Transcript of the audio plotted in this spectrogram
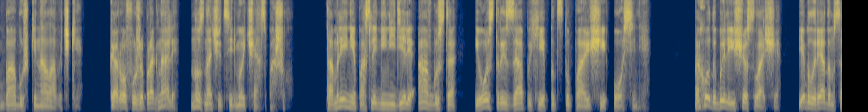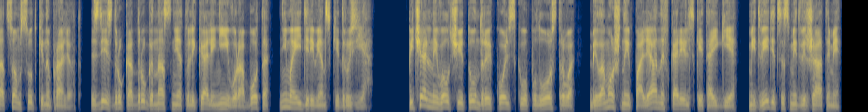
бабушки на лавочке. Коров уже прогнали, ну, значит, седьмой час пошел. Томление последней недели августа и острые запахи подступающей осени. Походы были еще слаще. Я был рядом с отцом сутки напролет. Здесь друг от друга нас не отвлекали ни его работа, ни мои деревенские друзья. Печальные волчьи тундры Кольского полуострова, беломошные поляны в Карельской тайге, медведицы с медвежатами,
